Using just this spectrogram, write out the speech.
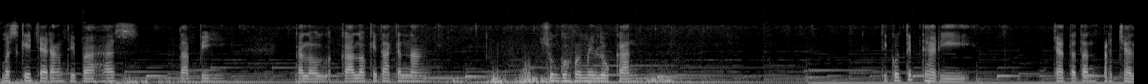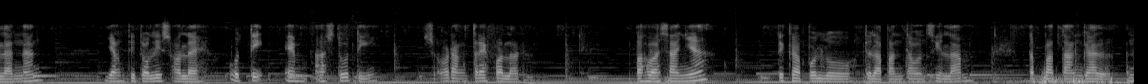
meski jarang dibahas tapi kalau kalau kita kenang sungguh memilukan. Dikutip dari catatan perjalanan yang ditulis oleh Uti M. Astuti seorang traveler bahwasanya 38 tahun silam tepat tanggal 16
